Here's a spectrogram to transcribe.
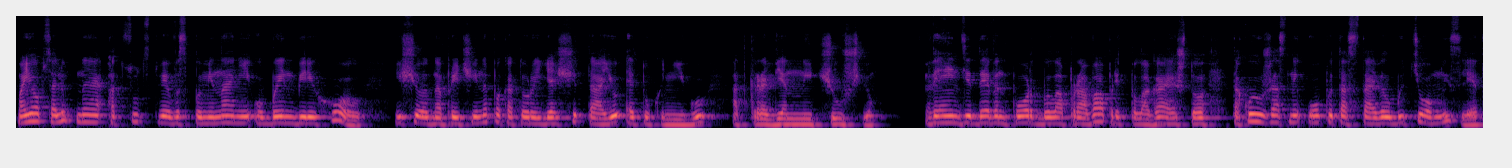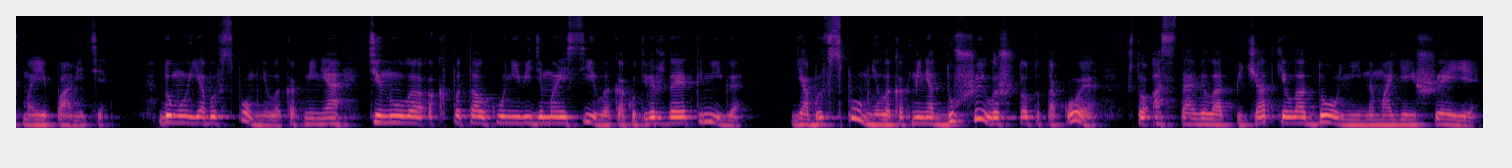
Мое абсолютное отсутствие воспоминаний о Бейнбери Холл – еще одна причина, по которой я считаю эту книгу откровенной чушью. Венди Девенпорт была права, предполагая, что такой ужасный опыт оставил бы темный след в моей памяти. Думаю, я бы вспомнила, как меня тянула к потолку невидимая сила, как утверждает книга. Я бы вспомнила, как меня душило что-то такое, что оставило отпечатки ладоней на моей шее.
